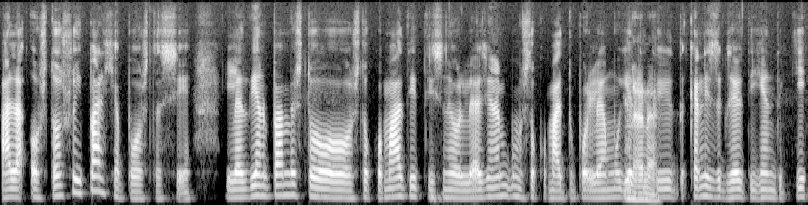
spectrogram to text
αλλά ωστόσο υπάρχει απόσταση. Δηλαδή αν πάμε στο, στο κομμάτι της νεολαίας για να μην πούμε στο κομμάτι του πολέμου γιατί ναι. κανείς δεν ξέρει τι γίνεται εκεί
